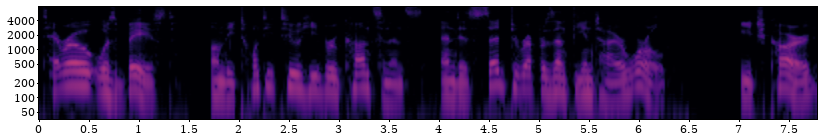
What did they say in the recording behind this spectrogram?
Tarot was based on the 22 Hebrew consonants and is said to represent the entire world. Each card,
